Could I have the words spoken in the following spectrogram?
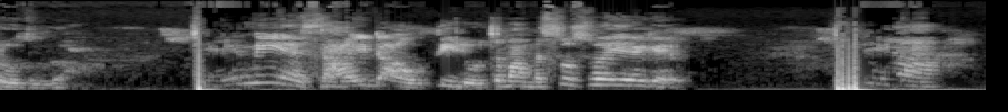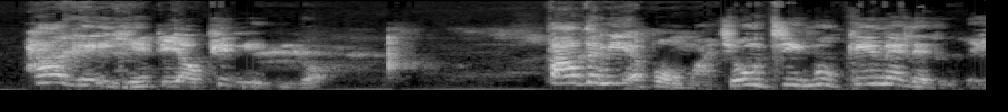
လိုသူတော့ ဂျင်းမင်းရဲ့ဇာတိတောက်ကိုတီးလို့ကျမမဆွဆွဲရဲခဲ့ဘူးဒီမှာဟာကေအရင်တယောက်ဖြစ်နေပြီးတော့သားသမီးအပေါ်မှာယုံကြည်မှုကင်းမဲ့တဲ့သူပဲ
